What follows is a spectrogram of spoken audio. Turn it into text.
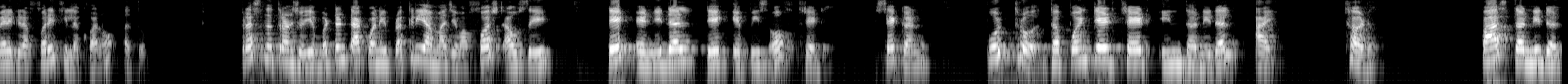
પેરેગ્રાફ ફરીથી લખવાનો હતો. પ્રશ્ન ત્રણ જોઈએ, બટન ટાંકવાની પ્રક્રિયામાં જેમાં ફર્સ્ટ આવશે take a needle, take a piece of thread second put through the pointed thread in the needle eye third pass the needle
